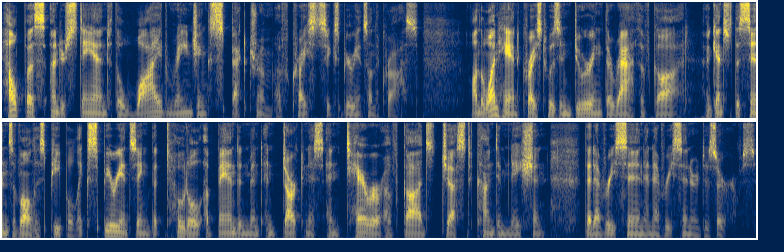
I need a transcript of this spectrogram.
help us understand the wide ranging spectrum of Christ's experience on the cross. On the one hand, Christ was enduring the wrath of God against the sins of all his people, experiencing the total abandonment and darkness and terror of God's just condemnation that every sin and every sinner deserves.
